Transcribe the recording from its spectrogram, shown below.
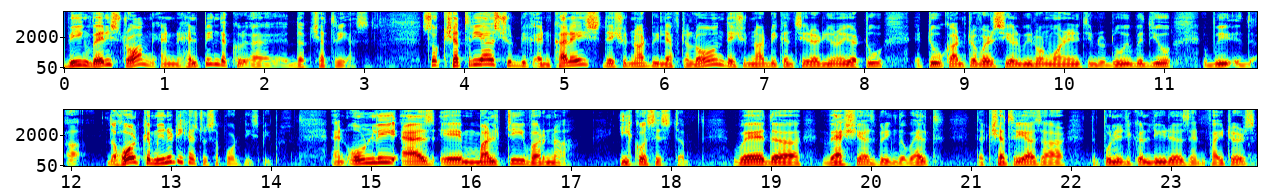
being very strong and helping the uh, the kshatriyas. So Kshatriyas should be encouraged. They should not be left alone. They should not be considered, you know, you're too too controversial. We don't want anything to do with you. We uh, the whole community has to support these people, and only as a multi-varna ecosystem where the Vaishyas bring the wealth, the Kshatriyas are the political leaders and fighters,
